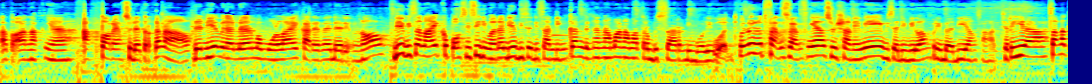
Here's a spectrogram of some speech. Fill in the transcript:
atau anaknya aktor yang sudah terkenal dan dia benar-benar memulai karirnya dari nol, dia bisa naik ke posisi di mana dia bisa disandingkan dengan nama-nama terbesar di Bollywood. Menurut fans-fansnya, Sushan ini bisa dibilang pribadi yang sangat ceria, sangat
